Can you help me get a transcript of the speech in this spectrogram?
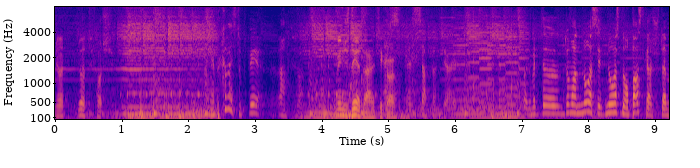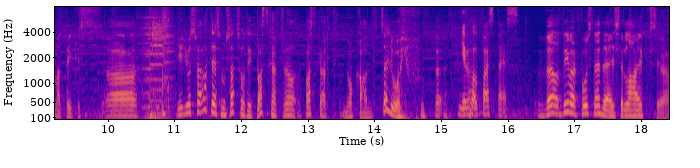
Ļoti, ļoti forši. Kāpēc tu pie... Ah. Viņš dziedāja tikko. es, es sapratu, jā, jā. Bet uh, tu man nosit nos no pastkaršu tematikas. Uh, ja jūs vēlaties mums atsūtīt pastkarti, vēl, pastkarti no kāda ceļojuma, Ja vēl paspēs. vēl divi ar pus nedēļas ir laiks. Jā.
